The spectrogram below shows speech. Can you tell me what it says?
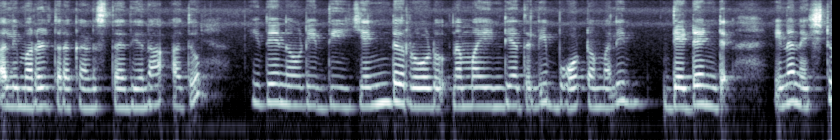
ಅಲ್ಲಿ ಮರಳು ಥರ ಕಾಣಿಸ್ತಾ ಇದೆಯಲ್ಲ ಅದು. ಇದೇ ನೋಡಿ ದಿ ಎಂಡ್ ರೋಡು, ನಮ್ಮ ಇಂಡಿಯಾದಲ್ಲಿ ಬಾಟಮಲ್ಲಿ ಡೆಡ್ ಎಂಡ್ ಇನ್ನು ನೆಕ್ಸ್ಟು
